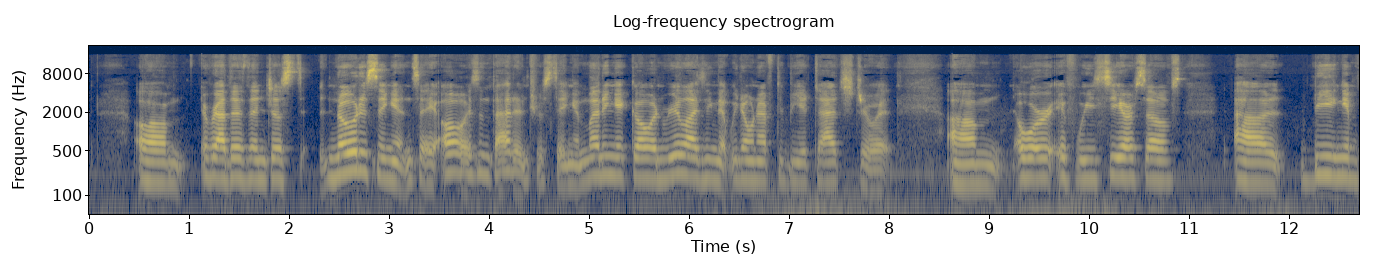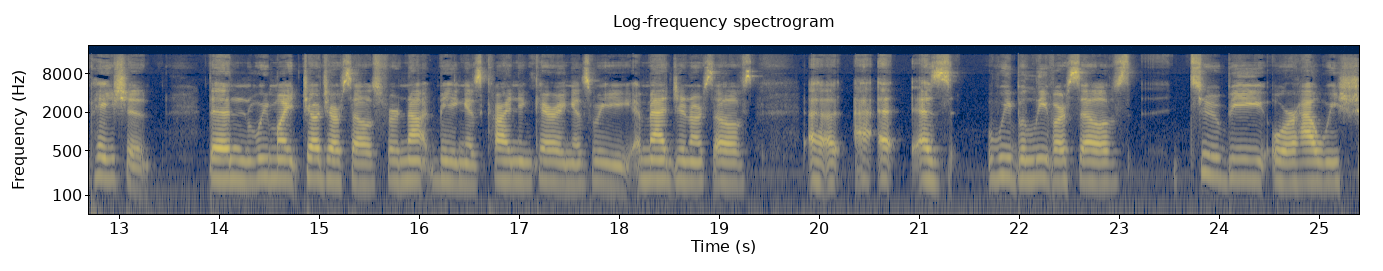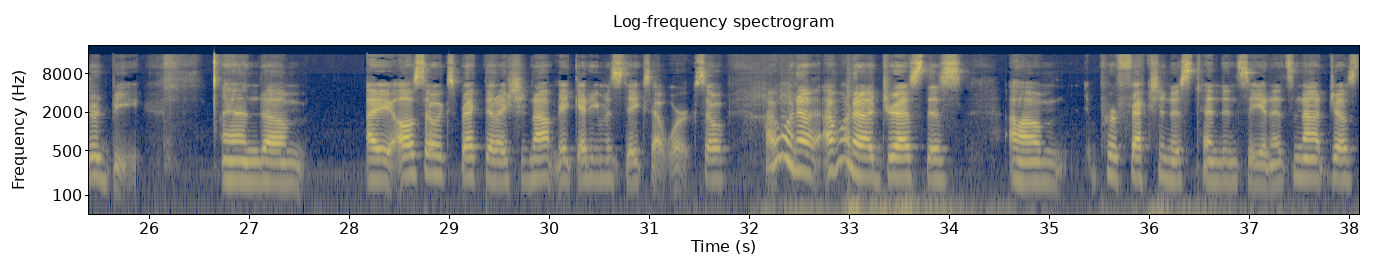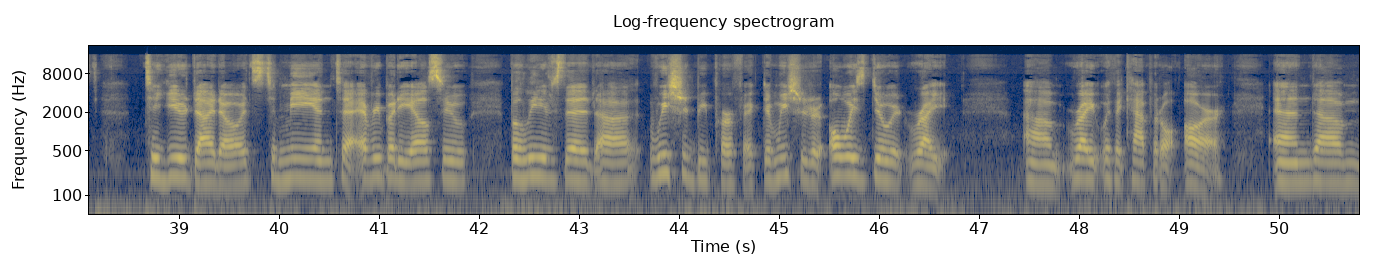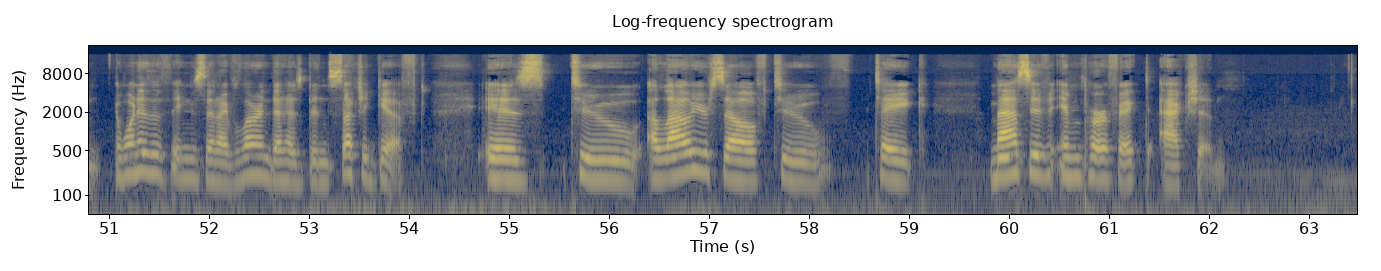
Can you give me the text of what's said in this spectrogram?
um, rather than just noticing it and say oh isn't that interesting? and letting it go and realizing that we don't have to be attached to it. Um, or if we see ourselves uh, being impatient then we might judge ourselves for not being as kind and caring as we imagine ourselves, uh, as we believe ourselves to be or how we should be. And um, I also expect that I should not make any mistakes at work. So I want to I want to address this um, perfectionist tendency, and it's not just to you, Dido. It's to me and to everybody else who believes that uh, we should be perfect and we should always do it right, um, right with a capital R. And um, one of the things that I've learned that has been such a gift is to allow yourself to take massive imperfect action.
